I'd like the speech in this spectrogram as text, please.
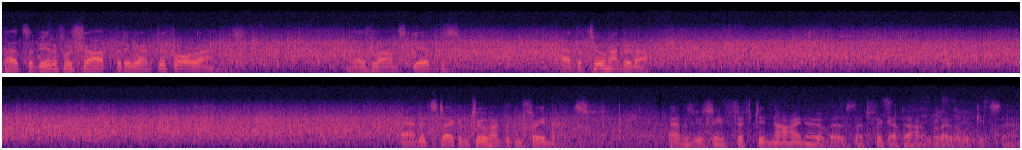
That's a beautiful shot, but he went before runs. There's Lance Gibbs. And the 200 up. And it's taken 203 minutes. And as you see, 59 overs, that figure down below the wickets there.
